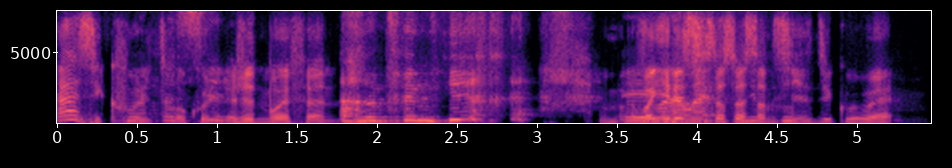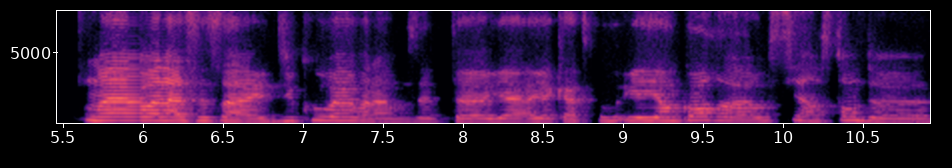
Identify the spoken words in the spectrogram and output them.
Ah, c'est cool, trop cool. Le jeu de mots est fun. À retenir. Voyez le 666, du coup, ouais. Ouais, voilà, c'est ça. Et du coup, ouais, voilà, vous êtes, il y, a, y a quatre, il y a encore aussi un stand de,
